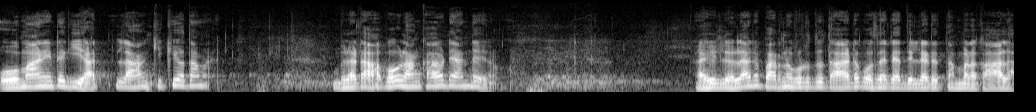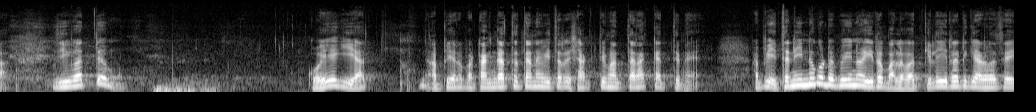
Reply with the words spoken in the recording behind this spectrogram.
ඕමානෙට ගියත් ලාංකිකයෝ තමයි. උඹලට ආපහු ලංකාවට යන්න වෙනවා. ඇවිල්ලාට පරණ පුරුදු තාට කොසට ඇදෙල්ලට තම්බන කාලා ජීවත් වෙමු. කොහේ ගියත් අපි අර පටන් ගත්ත තැන විතර ශක්තිමත් තැනක් ඇත්තේ නැහැ. අපි එතන ඉන්නකොට පේනවා ඊර බලවත් කියලා. ඊරට ගියාට පස්සේ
